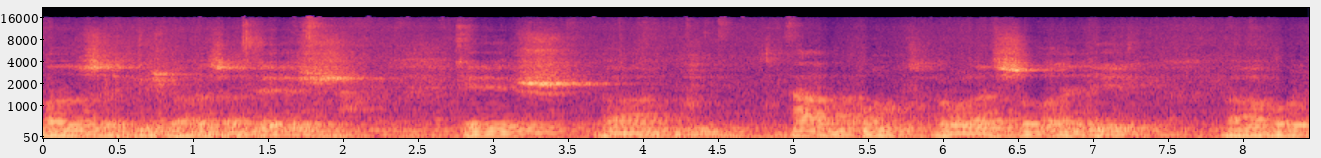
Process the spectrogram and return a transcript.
az egy kis bevezetés, és három pontról lesz szó. Egyik, hogy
